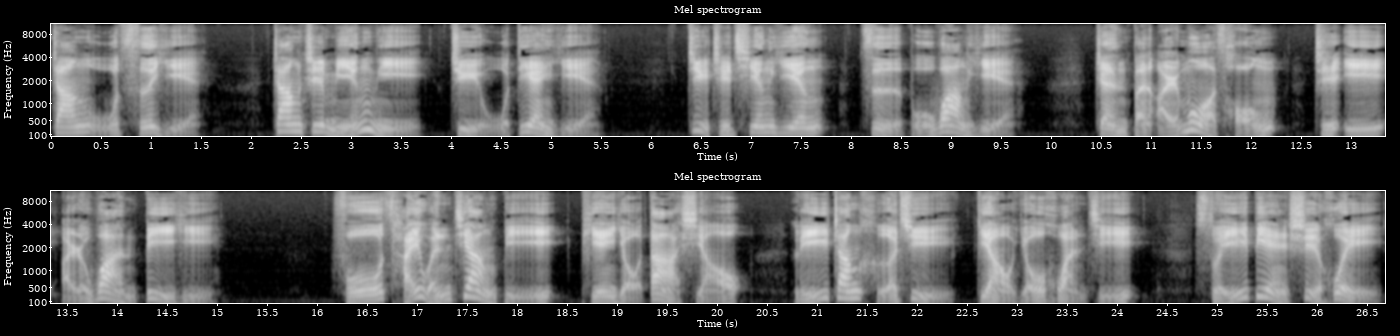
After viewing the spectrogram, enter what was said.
章无疵也；章之明靡，句无垫也。句之清英，字不忘也。振本而莫从，知一而万毕矣。夫才文降笔，篇有大小，离章合句，调有缓急，随便适会，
